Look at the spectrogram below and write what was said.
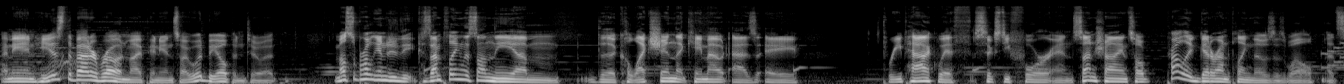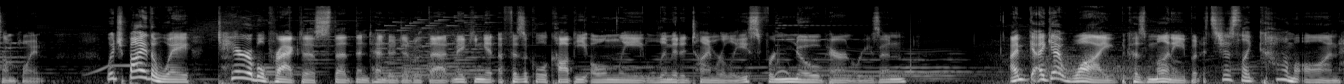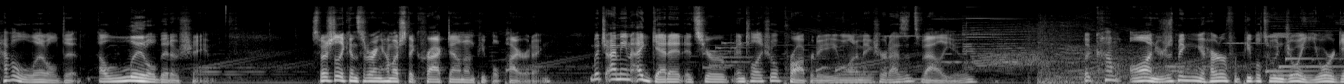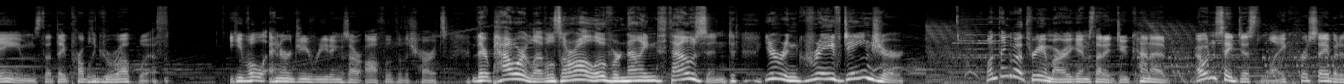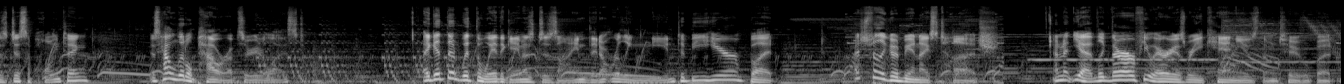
I mean, he is the better bro in my opinion, so I would be open to it. I'm also probably gonna do the... Because I'm playing this on the, um, the collection that came out as a three-pack with 64 and Sunshine, so I'll probably get around to playing those as well at some point. Which, by the way, terrible practice that Nintendo did with that, making it a physical copy only limited time release for no apparent reason. I'm, i get why, because money, but it's just like, come on, have a little a little bit of shame. Especially considering how much they crack down on people pirating. Which, I mean, I get it, it's your intellectual property, you want to make sure it has its value. But come on, you're just making it harder for people to enjoy your games that they probably grew up with. Evil energy readings are off of the charts. Their power levels are all over 9,000. You're in grave danger. One thing about 3D Mario games that I do kind of, I wouldn't say dislike per se, but is disappointing, is how little power-ups are utilized. I get that with the way the game is designed, they don't really need to be here, but I just feel like it would be a nice touch. And uh, yeah, like there are a few areas where you can use them too, but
